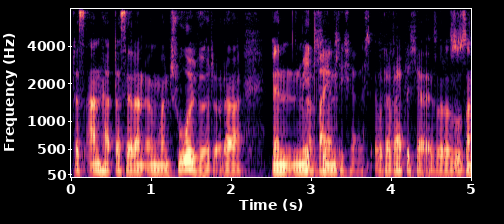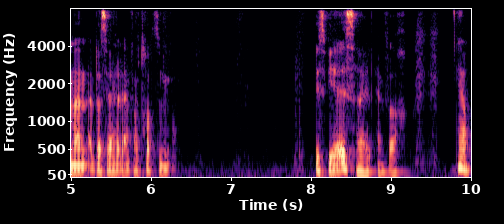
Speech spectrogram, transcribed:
das anhat, dass er dann irgendwann schwul wird oder wenn ein Mädchen oder weiblicher ist oder, weiblicher ist oder so, sondern dass er halt einfach trotzdem ist, wie er ist halt einfach. Ja.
